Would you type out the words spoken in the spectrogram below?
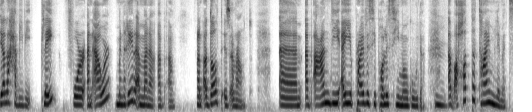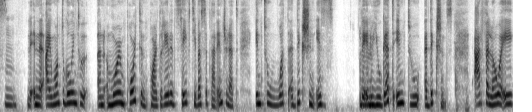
يلا حبيبي play for an hour من غير أما أنا أبقى an adult is around أم، أبقى عندي أي privacy policy موجودة أبقى حاطة time limits لأن I want to go into an, a more important part غير السيفتي بس بتاع الإنترنت into what addiction is لأنه you get into addictions. عارفة اللي هو إيه؟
